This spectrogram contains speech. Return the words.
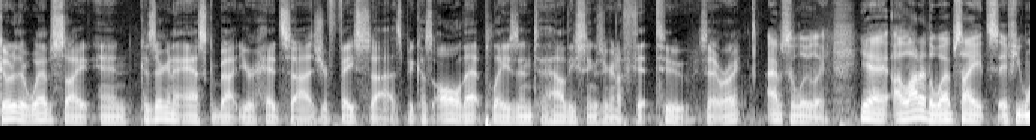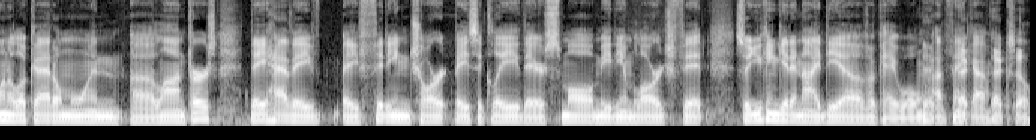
go to their website and because they're going to ask about your head size, your face size, because all that plays into how these things are going to fit too. Is that right? Absolutely. Yeah, a lot of the websites, if you want to look at them on uh, line first, they have a, a fitting chart basically. They're small, medium, large fit. So you can get an idea of, okay, well, that. I think I. XL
